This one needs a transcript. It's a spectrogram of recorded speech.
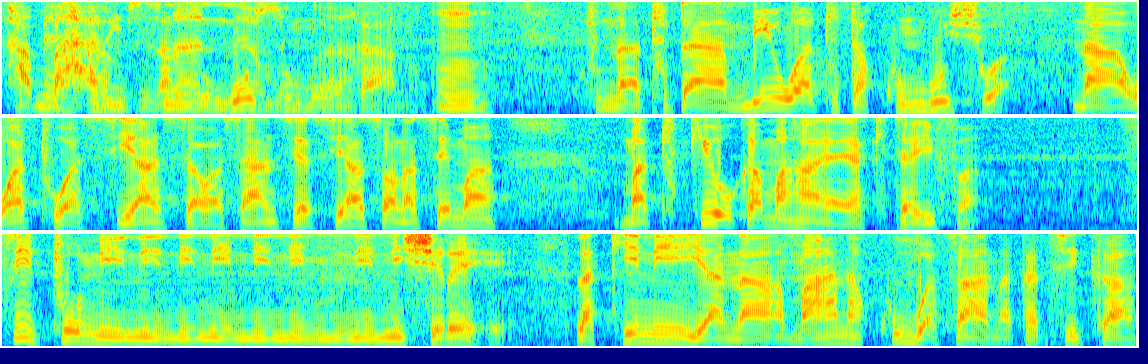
habari zinazohusu muungano mm. Tuna, tutaambiwa tutakumbushwa na watu wa siasa wa sayansi ya siasa wanasema matukio kama haya ya kitaifa si tu ni, ni, ni, ni, ni, ni, ni, ni sherehe, lakini yana maana kubwa sana katika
